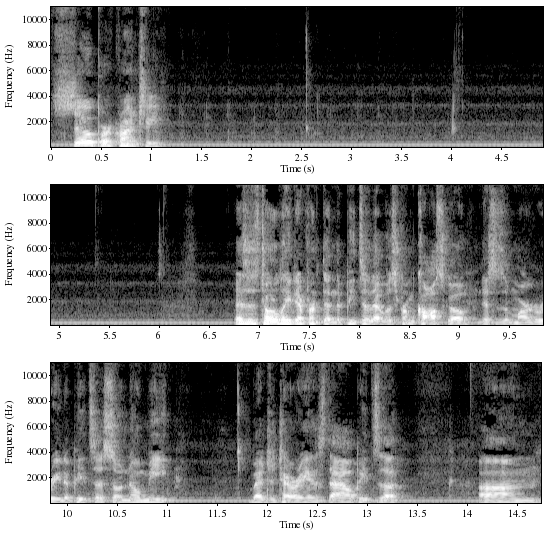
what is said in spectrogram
Super crunchy. This is totally different than the pizza that was from Costco. This is a margarita pizza, so no meat vegetarian style pizza. Um,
